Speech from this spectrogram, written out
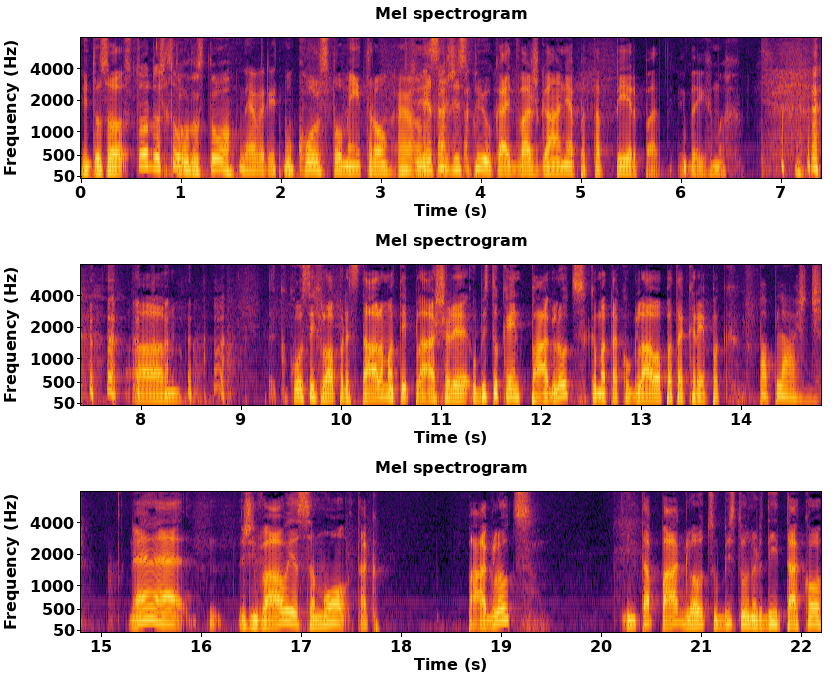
In to so 100 do 100 do 100. 100. Neverjetno. okoli 100 metrov. Ja. Ja. Jaz sem že spil, kaj dva žganja, pa ta per, pa da jih mah. Um, kako si jih lahko predstavljamo, te plašare? V bistvu kaj en paglovc, ki ima tako glavo, pa ta krepek. Pa plašč. Ne, ne, žival je samo tak paglovc in ta paglovc v bistvu naredi tako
